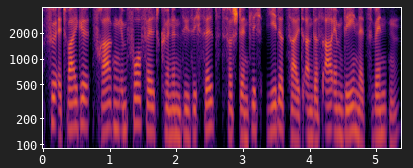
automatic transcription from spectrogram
Für etwaige Fragen im Vorfeld können Sie sich selbstverständlich jederzeit an das AMD-Netz wenden.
